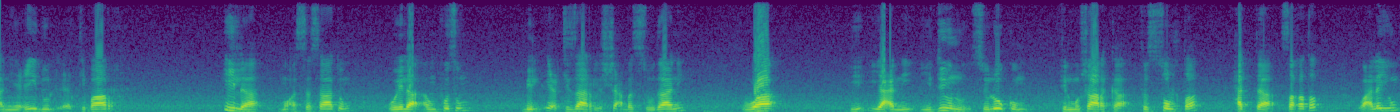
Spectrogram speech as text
أن يعيدوا الاعتبار إلى مؤسساتهم وإلى أنفسهم بالاعتذار للشعب السوداني ويعني يدينوا سلوكهم في المشاركة في السلطة حتى سقطت وعليهم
